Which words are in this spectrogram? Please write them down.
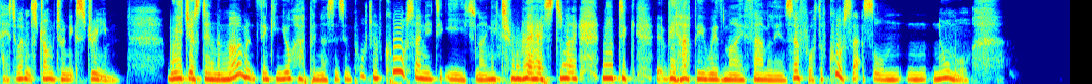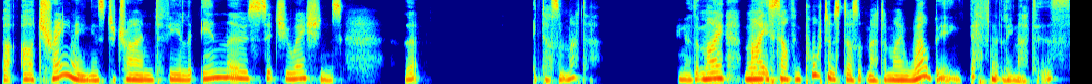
So we haven't strung to an extreme. We just in the moment thinking your happiness is important. Of course, I need to eat and I need to rest and I need to be happy with my family and so forth. Of course, that's all n- normal. But our training is to try and feel in those situations that it doesn't matter. You know, that my, my self importance doesn't matter, my well being definitely matters.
